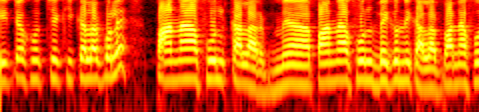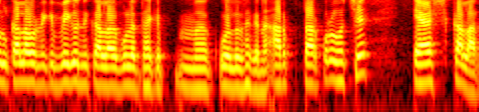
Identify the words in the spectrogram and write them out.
এইটা হচ্ছে কি কালার বলে? পানা ফুল কালার পানা ফুল বেগুনি কালার পানা ফুল কালার অনেকে বেগুনি কালার বলে থাকে বলে থাকে না। আর তারপরে হচ্ছে অ্যাশ কালার।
